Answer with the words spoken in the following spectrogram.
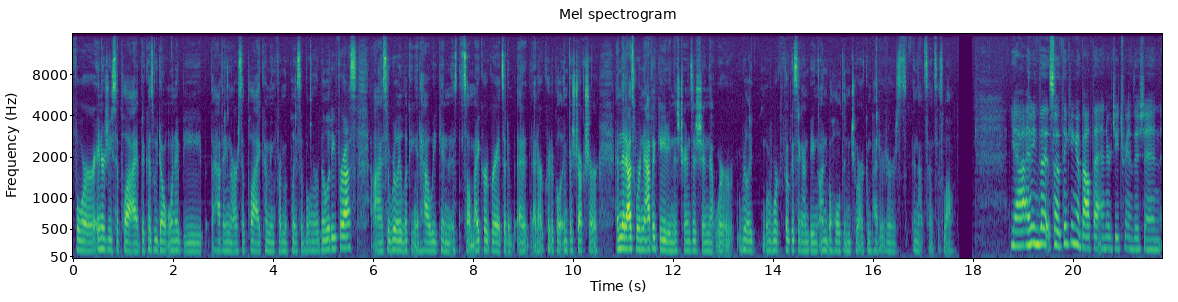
for energy supply because we don't want to be having our supply coming from a place of vulnerability for us. Uh, so really looking at how we can install microgrids at, at, at, our critical infrastructure, and that as we're navigating this transition, that we're really we're focusing on being unbeholden to our competitors in that sense as well. Yeah, I mean, the, so thinking about the energy transition,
